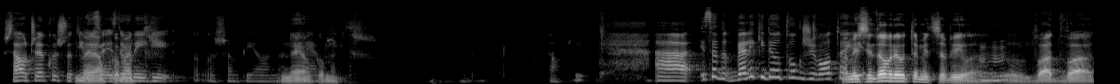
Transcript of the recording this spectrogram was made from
Šta očekuješ od tima Nemam Zvezda u komentar. Ligi šampiona? Nemam Nemaš. komentar. Ok. A, I sad, veliki deo tvog života A je... mislim, dobra je utakmica bila. Mhm. 2-2,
